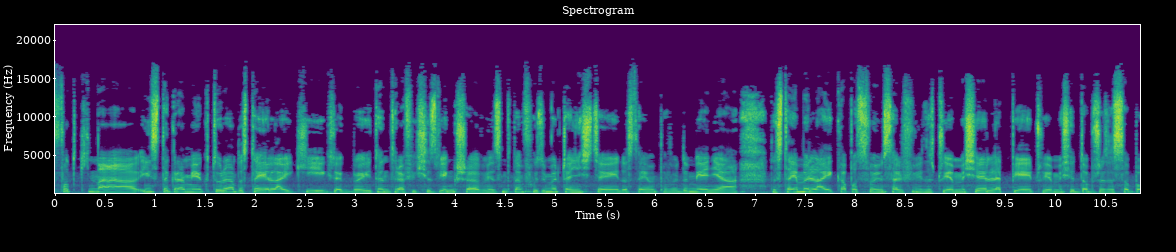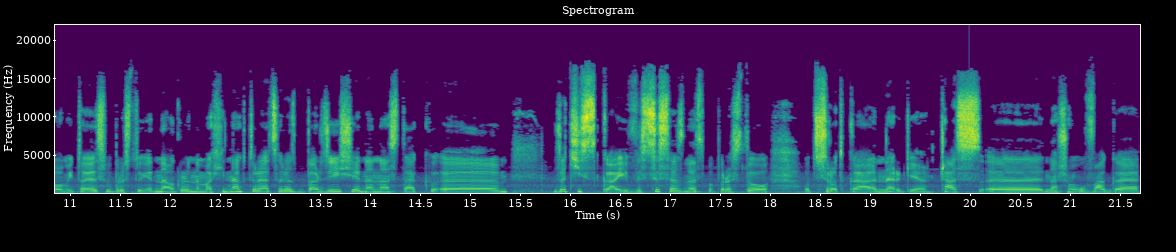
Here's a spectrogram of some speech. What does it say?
fotki na Instagramie, która dostaje lajki, jakby i ten trafik się zwiększa, więc my tam wchodzimy częściej, dostajemy powiadomienia, dostajemy lajka pod swoim selfie, więc czujemy się lepiej, czujemy się dobrze ze sobą i to jest po prostu jedna ogromna machina, która coraz bardziej się na nas tak zaciska i wysysa z nas po prostu od środka energię, czas, e, naszą uwagę,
